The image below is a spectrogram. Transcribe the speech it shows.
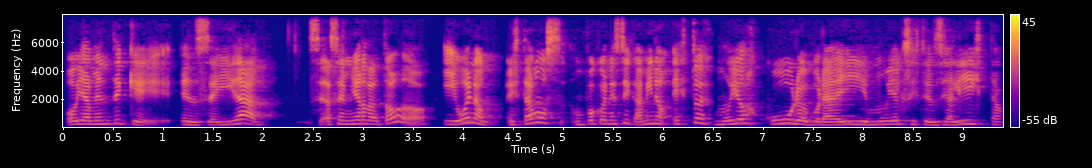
obviamente que enseguida se hace mierda todo. Y bueno, estamos un poco en ese camino. Esto es muy oscuro por ahí, muy existencialista,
